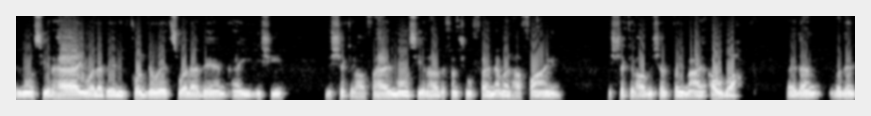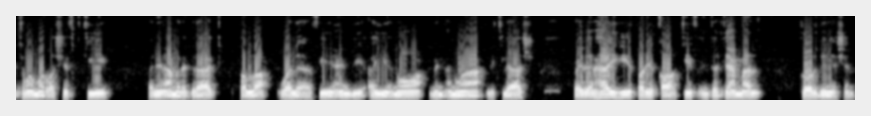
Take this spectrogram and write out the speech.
المواسير هاي ولا بين ال conduits ولا بين أي إشي بالشكل هذا. فهاي المواسير هذا خلينا نشوف نعملها fine بالشكل هذا مشان تبين معي أوضح. اذا بعدين كمان مرة shift key خليني أعمل drag طلع. ولا في عندي أي نوع من أنواع ال clash فاذا هاي هي طريقة كيف أنت تعمل coordination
